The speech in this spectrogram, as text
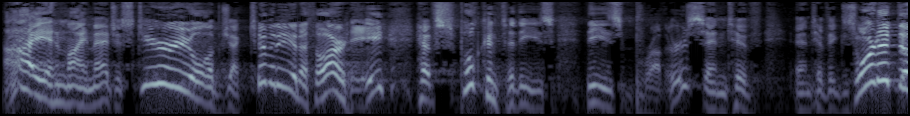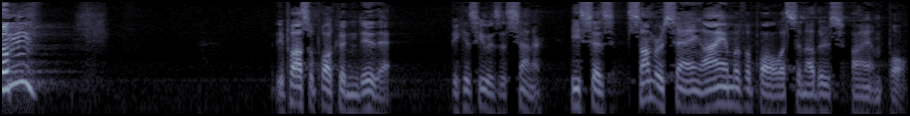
I, in my magisterial objectivity and authority, have spoken to these, these brothers and have, and have exhorted them. The apostle Paul couldn't do that because he was a sinner. He says, Some are saying, I am of Apollos, and others, I am Paul.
